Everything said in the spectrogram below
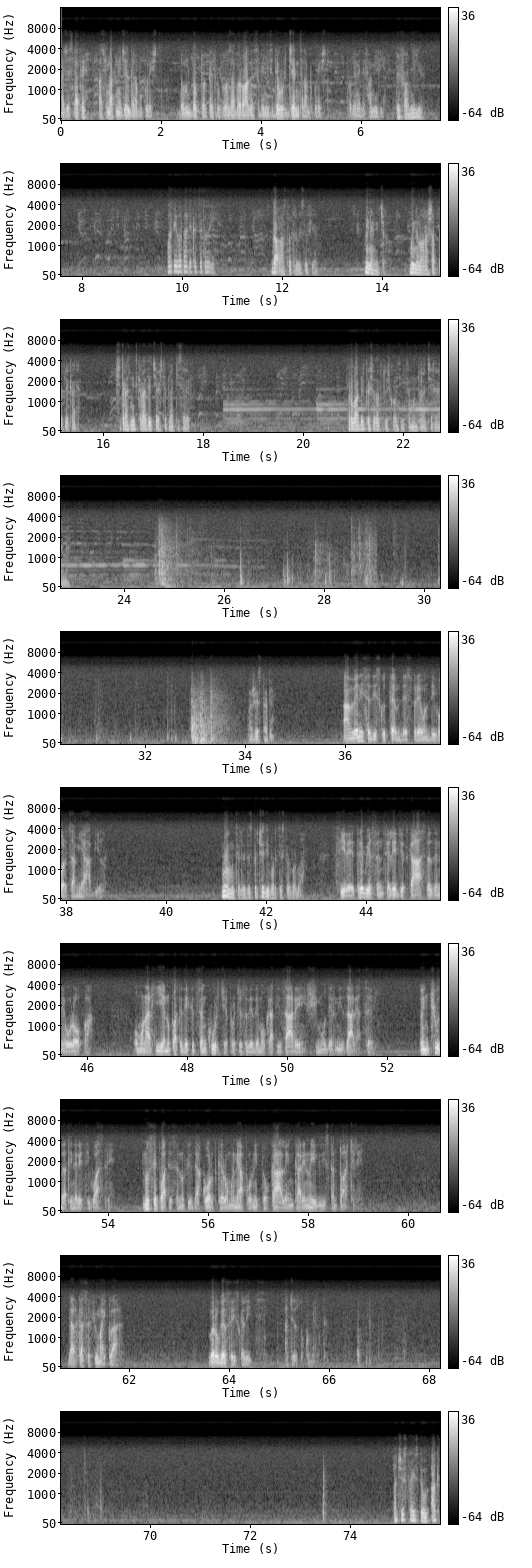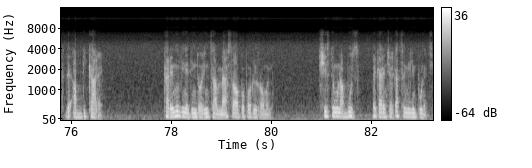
Majestate, a sunat Negel de la București. Domnul doctor Petru Groza vă roagă să veniți de urgență la București. Probleme de familie. De familie? Poate e vorba de căsătorii. Da, asta trebuie să fie. Bine, Mircea. Mâine la ora 7 plecarea. Și transmiți că la 10 aștept la Chiserev. Probabil că și-a dat totuși consimțământul la cererea mea. Majestate. Am venit să discutăm despre un divorț amiabil. Nu am înțeles despre ce divorț este vorba. Sire, trebuie să înțelegeți că astăzi în Europa o monarhie nu poate decât să încurce procesul de democratizare și modernizare a țării. În ciuda tinereții voastre, nu se poate să nu fiți de acord că România a pornit pe o cale în care nu există întoarcere. Dar ca să fiu mai clar, vă rugăm să-i scăliți acest document. Acesta este un act de abdicare, care nu vine din dorința mea sau a poporului român. Și este un abuz pe care încercați să mi-l impuneți.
